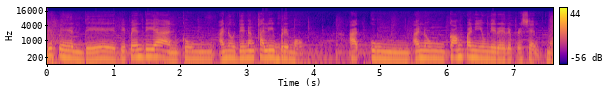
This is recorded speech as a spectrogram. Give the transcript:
Depende. Depende yan kung ano din ang kalibre mo at kung anong company yung nire-represent mo.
